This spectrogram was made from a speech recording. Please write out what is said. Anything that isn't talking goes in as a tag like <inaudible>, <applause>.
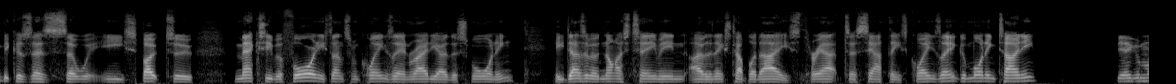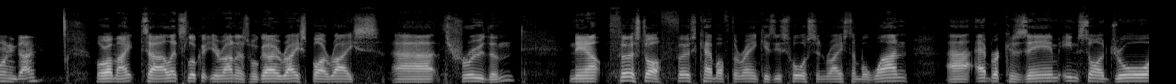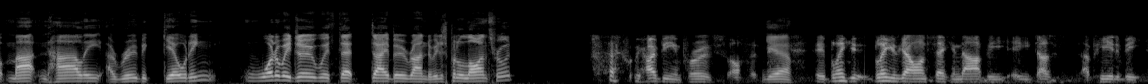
because as uh, he spoke to Maxi before and he's done some Queensland radio this morning, he does have a nice team in over the next couple of days throughout uh, southeast Queensland. Good morning, Tony. Yeah, good morning, Dave. All right, mate. Uh, let's look at your runners. We'll go race by race uh, through them. Now, first off, first cab off the rank is this horse in race number one, uh, Abracazam, inside draw, Martin Harley, a Rubick Gelding. What do we do with that debut run? Do we just put a line through it? <laughs> we hope he improves off it. Yeah. If Blinkers, Blinkers go on second up, he, he does appear to be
